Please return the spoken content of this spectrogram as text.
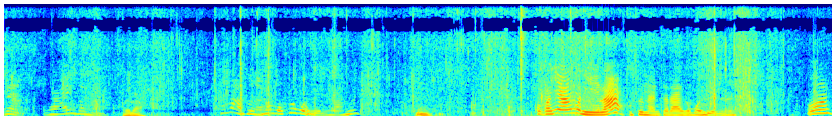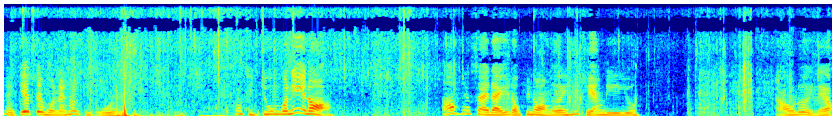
เนี่ยร้ายมัน เวลา ข้างหน้าส่วนไหน เขาบอกคือบ่เห็นว่ะมันเขาก็ย่างมันนี่ละส่วนนั้นก็ได้ก็บ่เห็นนะโอ้ยให้เก็บเต็มหมดไหนเขาสิโอ้ยเขาสิจุ่มกว่านี้เนาะเอ้ายังใส่ได้อยู่ดอกพี่น้องเอ้ยยังแข็งดีอยู่ เอาเลยแล้ว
